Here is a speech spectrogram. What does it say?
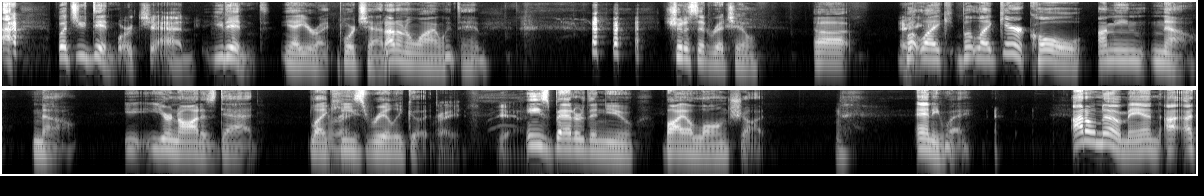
but you didn't. Poor Chad. You didn't. Yeah, you're right. Poor Chad. I don't know why I went to him. Should have said Rich Hill. Uh, but like, but like Gerrit Cole. I mean, no, no, Y- you're not his dad. Like Right. he's really good. right. Yeah. He's better than you by a long shot. anyway, I don't know, man. I, I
